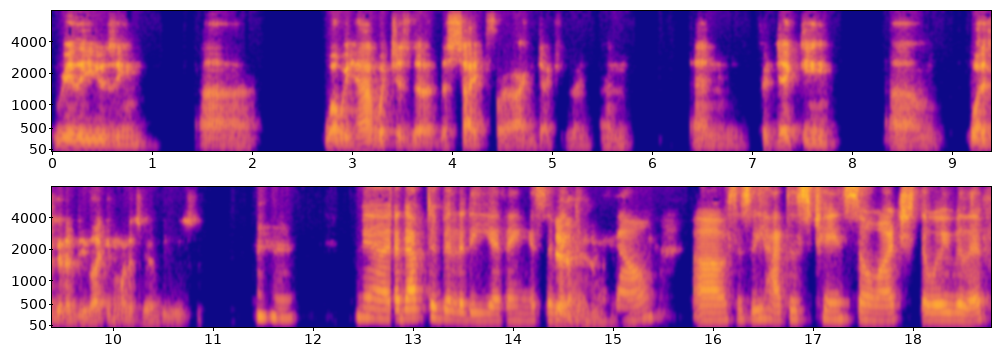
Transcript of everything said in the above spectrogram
really using uh, what we have, which is the the site for architecture, right? And and predicting um, what it's going to be like and what it's going to be used. Mm-hmm. Yeah, adaptability, I think, is a big yeah, now. Um, since we had to change so much the way we live uh,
